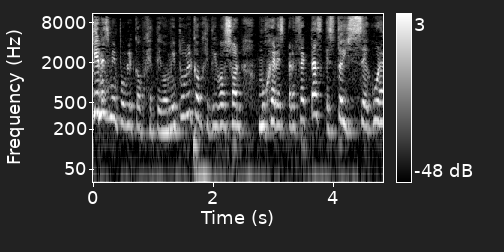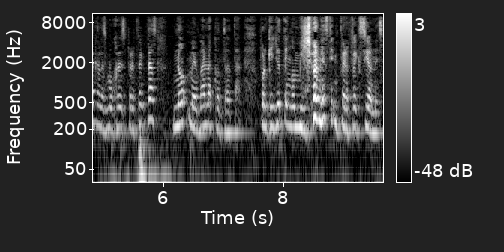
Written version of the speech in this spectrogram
¿quién es mi público objetivo? Mi público objetivo son mujeres perfectas. Estoy segura que las mujeres perfectas no me van a contratar. Porque yo tengo millones de imperfecciones.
